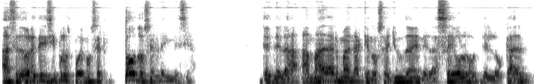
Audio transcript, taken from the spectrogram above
hacedores de discípulos podemos ser todos en la iglesia. Desde la amada hermana que nos ayuda en el aseo del local,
